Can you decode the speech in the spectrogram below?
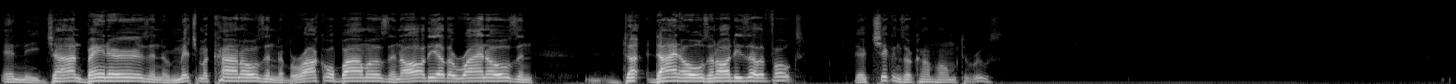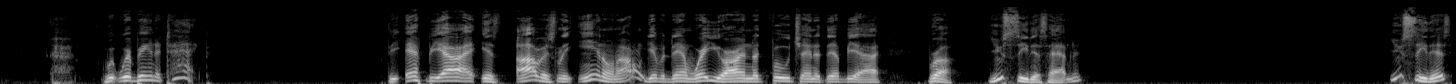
and the John Boehners and the Mitch McConnells and the Barack Obamas and all the other rhinos and di- dinos and all these other folks, their chickens will come home to roost. We- We're being attacked. The FBI is obviously in on. I don't give a damn where you are in the food chain at the FBI, bruh. You see this happening. You see this.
